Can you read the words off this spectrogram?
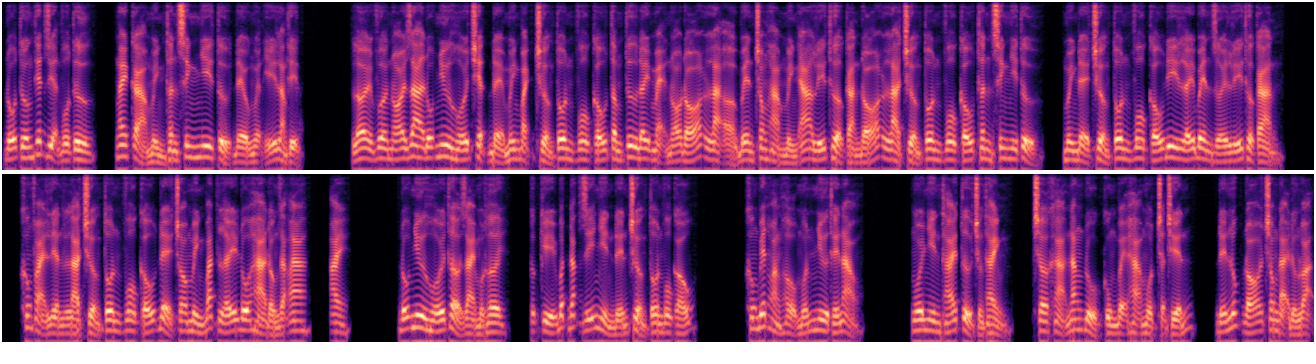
đỗ tướng thiết diện vô tư, ngay cả mình thân sinh nhi tử đều nguyện ý làm thịt. Lời vừa nói ra đỗ như hối triệt để minh bạch trưởng tôn vô cấu tâm tư đây mẹ nó đó là ở bên trong hàm mình a lý thừa càn đó là trưởng tôn vô cấu thân sinh nhi tử, mình để trưởng tôn vô cấu đi lấy bên dưới lý thừa càn. Không phải liền là trưởng tôn vô cấu để cho mình bắt lấy đỗ hà đồng dạng a, ai? Đỗ như hối thở dài một hơi, cực kỳ bất đắc dĩ nhìn đến trưởng tôn vô cấu. Không biết hoàng hậu muốn như thế nào. Ngồi nhìn thái tử trưởng thành chờ khả năng đủ cùng bệ hạ một trận chiến, đến lúc đó trong đại đường loạn,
